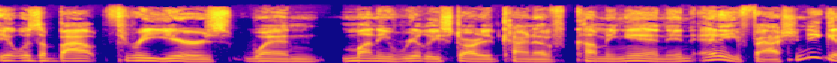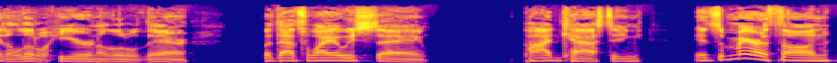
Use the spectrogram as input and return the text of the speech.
it was about three years when money really started kind of coming in in any fashion. You get a little here and a little there. But that's why I always say podcasting, it's a marathon,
